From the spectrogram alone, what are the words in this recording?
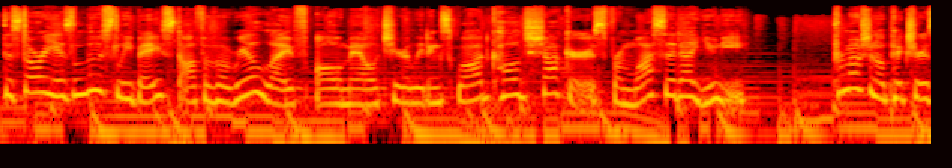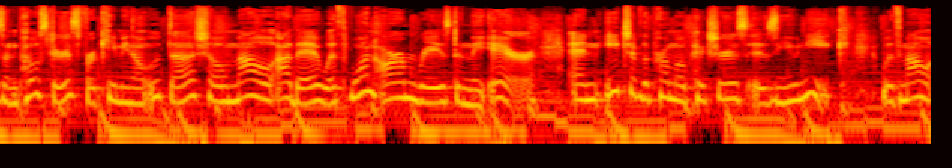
The story is loosely based off of a real life all male cheerleading squad called Shockers from Waseda Uni. Promotional pictures and posters for Kimi no Uta show Mao Abe with one arm raised in the air, and each of the promo pictures is unique, with Mao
